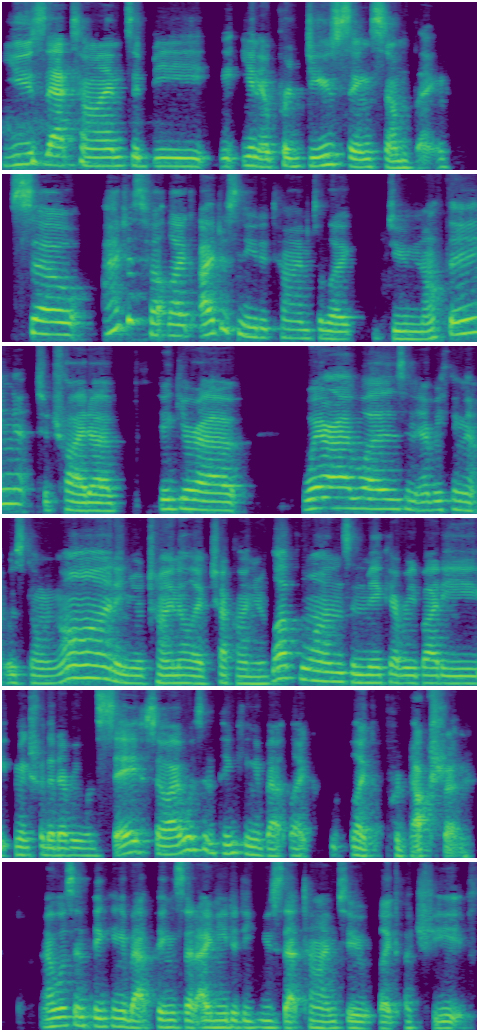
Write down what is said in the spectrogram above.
use that time to be you know producing something. So I just felt like I just needed time to like do nothing to try to figure out where I was and everything that was going on. And you're trying to like check on your loved ones and make everybody make sure that everyone's safe. So I wasn't thinking about like like production. I wasn't thinking about things that I needed to use that time to like achieve.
